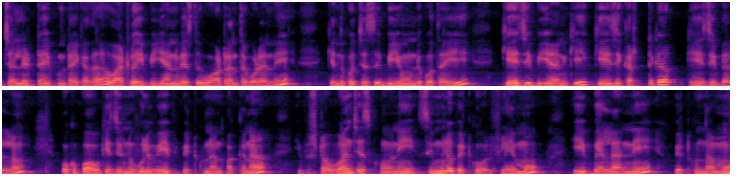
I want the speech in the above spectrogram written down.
జల్లెడ్ టైప్ ఉంటాయి కదా? వాటిలో ఈ బియ్యాన్ని వేస్తే వాటర్ అంతా కూడా కిందకు వచ్చేసి బియ్యం ఉండిపోతాయి. కేజీ బియ్యానికి కేజీ కరెక్ట్గా కేజీ బెల్లం ఒక పావు కేజీ నువ్వులు వేపి పెట్టుకున్నాను పక్కన. ఇప్పుడు స్టవ్ ఆన్ చేసుకొని సిమ్లో పెట్టుకోవాలి ఫ్లేము. ఈ బెల్లాన్ని పెట్టుకుందాము.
